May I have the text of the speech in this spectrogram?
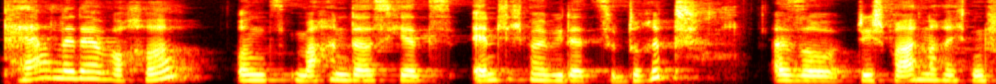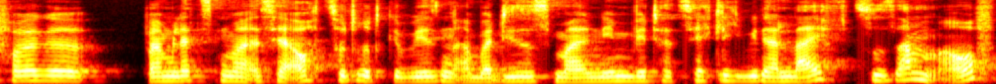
Perle der Woche und machen das jetzt endlich mal wieder zu dritt. Also die Sprachnachrichtenfolge beim letzten Mal ist ja auch zu dritt gewesen, aber dieses Mal nehmen wir tatsächlich wieder live zusammen auf.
